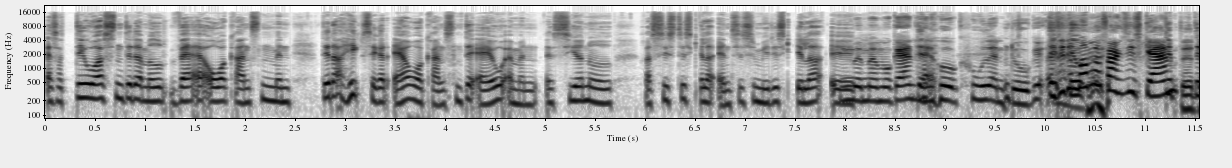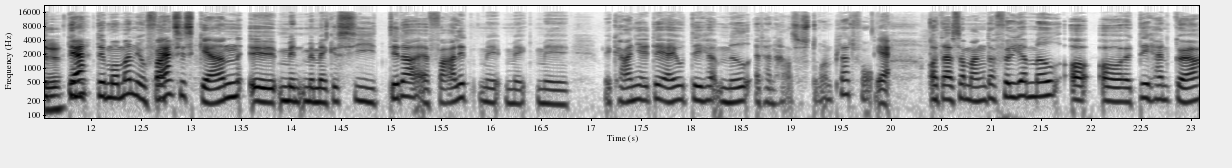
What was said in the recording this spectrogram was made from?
altså, det er jo også sådan det der med, hvad er over grænsen, men det, der helt sikkert er over grænsen, det er jo, at man øh, siger noget racistisk eller antisemitisk, eller... Øh, Men man må gerne den- have hug hovedet af en dukke. Altså, det, det- må man faktisk gerne. det, Det det, det. det, Ja. det, det må man jo faktisk ja. gerne, øh, men, men man kan sige, det der er farligt med, med, med, med Kanye, det er jo det her med, at han har så stor en platform. Ja. Og der er så mange, der følger med, og, og det han gør,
